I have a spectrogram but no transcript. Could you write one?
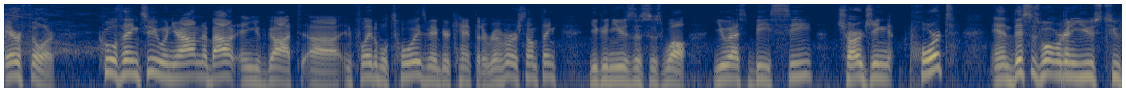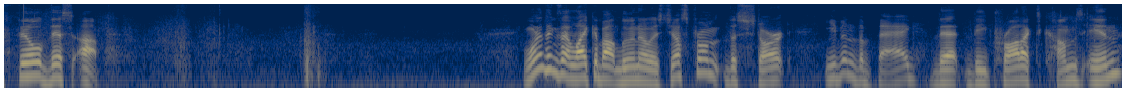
air filler. Cool thing too, when you're out and about and you've got uh, inflatable toys, maybe you're camped at a river or something, you can use this as well. USB-C charging port, and this is what we're gonna use to fill this up. One of the things I like about Luno is just from the start, even the bag that the product comes in,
